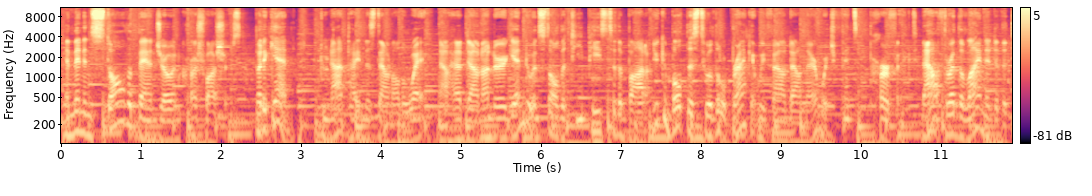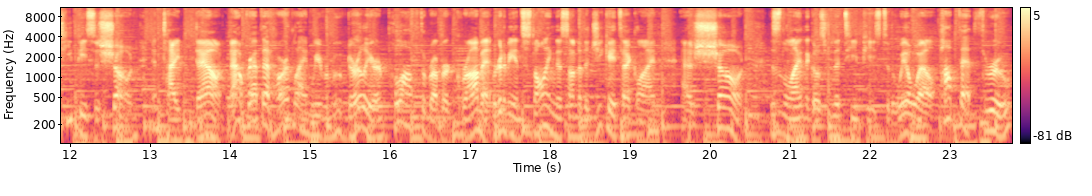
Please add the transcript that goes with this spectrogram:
and then install the banjo and crush washers. But again, do not tighten this down all the way. Now head down under again to install the T-piece to the bottom. You can bolt this to a little bracket we found down there, which fits perfect. Now thread the line into the T-piece as shown and tighten down. Now grab that hard line we removed earlier and pull off the rubber grommet. We're going to be installing this onto the GK Tech line as shown. This is the line that goes from the T-piece to the wheel well. Pop that through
